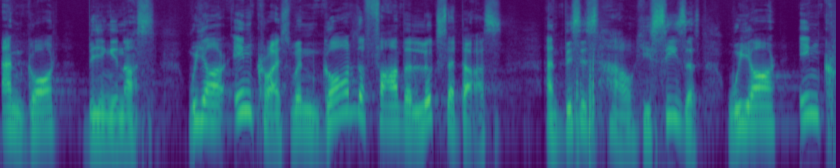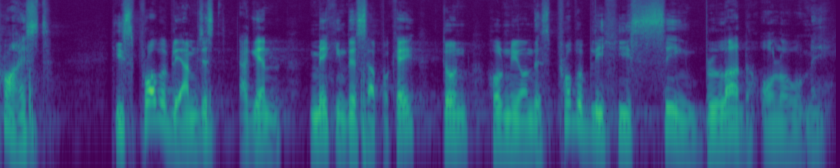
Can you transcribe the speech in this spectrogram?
and God being in us. We are in Christ when God the Father looks at us, and this is how he sees us. We are in Christ. He's probably, I'm just again making this up, okay? Don't hold me on this. Probably he's seeing blood all over me.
